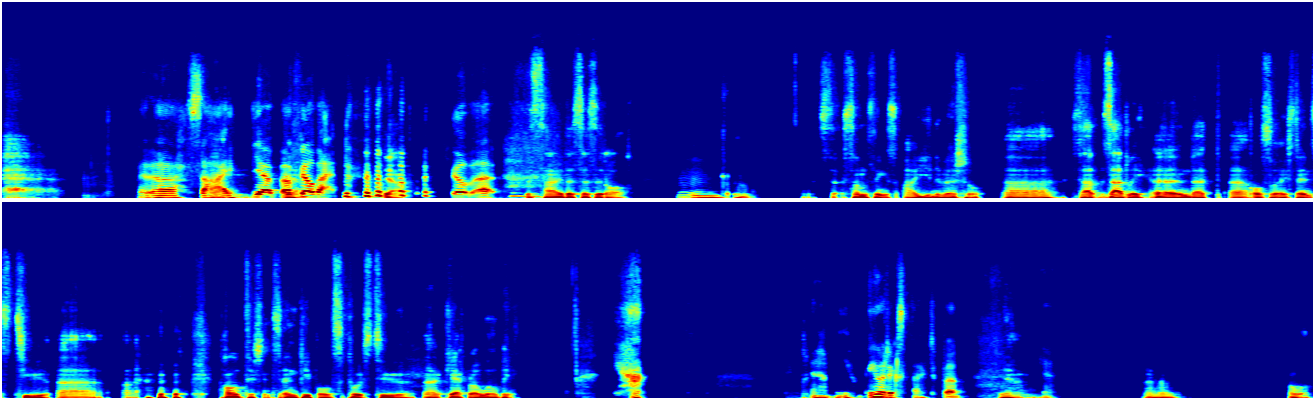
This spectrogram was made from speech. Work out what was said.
sigh. Yep, I feel that. yeah, feel that. The sigh that says it all. Mm. Some things are universal, uh, sad, sadly, and that uh, also extends to uh, politicians and people supposed to uh, care for our well-being. Yeah, yeah, you, you would expect, but yeah, yeah. Um, oh well,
